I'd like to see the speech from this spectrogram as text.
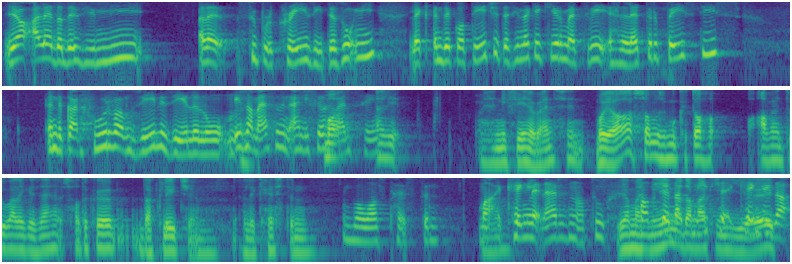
Ja, allee, dat is hier niet allee, super crazy. Het is ook niet... Like, een decolleteetje, het is niet dat ik hier met twee glitterpasties in de Carrefour van Zwevenzelen lopen. Is dat mensen hun echt niet veel gewend zijn. allee, niet veel gewend zijn. Maar ja, soms moet ik toch af en toe wel eens zeggen. Schat ik, eh, dat kleedje, eigenlijk gisteren... Wat was het gisteren? Maar ik ging like, nergens naartoe. Ja, maar nee, maar dat maakt kleedje, niet ik ging, uit. Dat,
